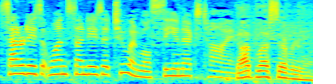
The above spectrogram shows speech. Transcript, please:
Saturdays at 1, Sundays at 2, and we'll see you next time. God bless everyone.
